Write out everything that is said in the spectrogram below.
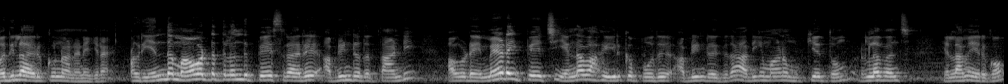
பதிலாக இருக்கும்னு நான் நினைக்கிறேன். அவர் எந்த மாவட்டத்திலேருந்து பேசுகிறாரு அப்படின்றத தாண்டி அவருடைய மேடை பேச்சு என்னவாக இருக்க போகுது அப்படின்றதுக்கு தான் அதிகமான முக்கியத்துவம் ரிலவன்ஸ் எல்லாமே இருக்கும்.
